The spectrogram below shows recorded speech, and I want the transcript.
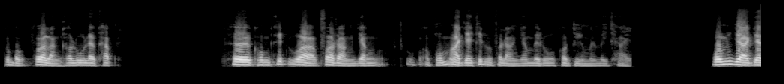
ก็บอกฝรั่งเขารู้แล้วครับ เธอคงคิดว่าฝรั่งยังผมอาจจะคิดว่าฝรั่งยังไม่รู้ความจริงมันไม่ใช่ ผมอยากจะ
